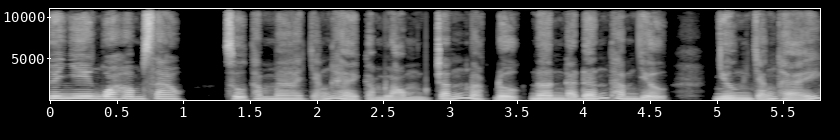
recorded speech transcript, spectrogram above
Tuy nhiên qua hôm sau, Sutama chẳng hề cầm lòng tránh mặt được nên đã đến tham dự, nhưng chẳng thể,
